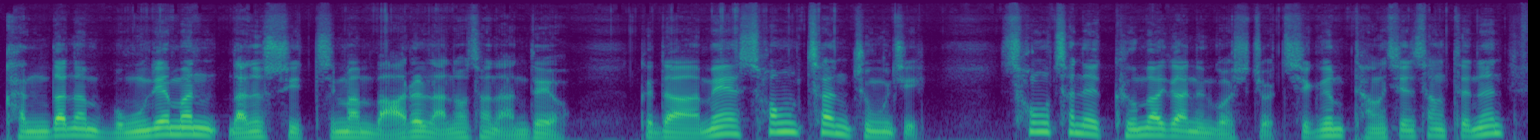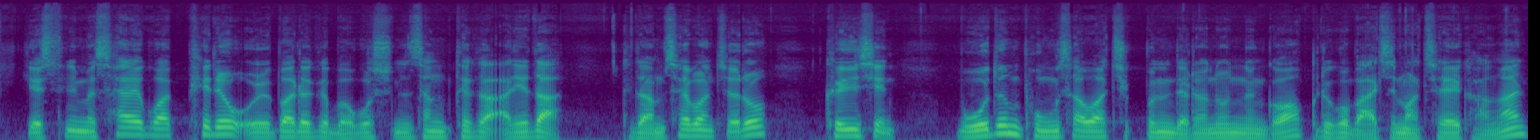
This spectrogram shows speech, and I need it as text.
간단한 몽례만 나눌 수 있지만 말을 나눠서는 안 돼요. 그 다음에 성찬 중지. 성찬을 금하게 하는 것이죠. 지금 당신 상태는 예수님의 살과 피를 올바르게 먹을 수 있는 상태가 아니다. 그 다음 세 번째로 근신. 모든 봉사와 직분을 내려놓는 거. 그리고 마지막 제일 강한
